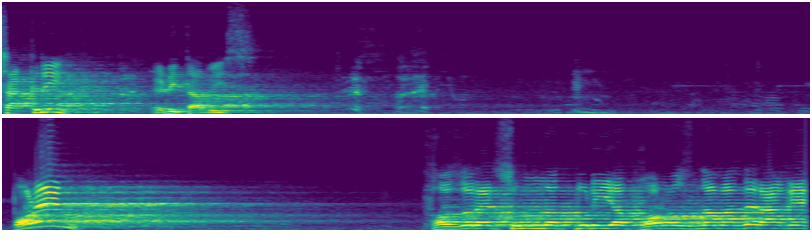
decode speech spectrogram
চাকরি? এডি তাবিজ। পড়েন। ফজরের সুন্নত পড়িয়া ফরজ নামাজের আগে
